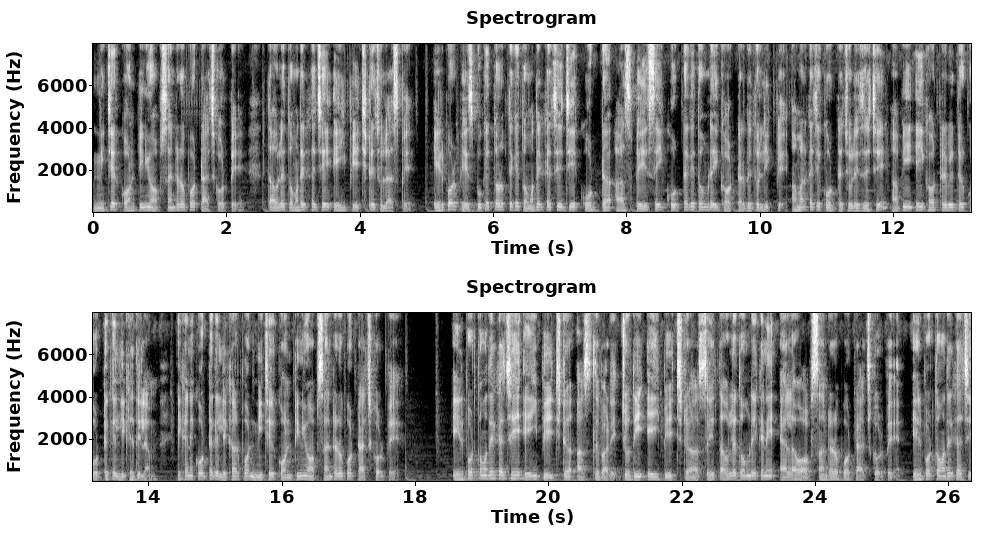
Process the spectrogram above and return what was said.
নিচের কন্টিনিউ অপশানটার ওপর টাচ করবে। তাহলে তোমাদের কাছে এই পেজটা চলে আসবে। এরপর ফেসবুকের তরফ থেকে তোমাদের কাছে যে কোডটা আসবে, সেই কোডটাকে তোমরা এই ঘরটার ভেতর লিখবে। আমার কাছে কোডটা চলে এসেছে, আমি এই ঘরটার ভেতর কোডটাকে লিখে দিলাম। এখানে কোডটাকে লেখার পর নিচের কন্টিনিউ অপশানটার ওপর টাচ করবে। এরপর তোমাদের কাছে এই পেজটা আসতে পারে। যদি এই পেজটা আসে, তাহলে তোমরা এখানে অ্যালাও অপশানটার ওপর টাচ করবে। এরপর তোমাদের কাছে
